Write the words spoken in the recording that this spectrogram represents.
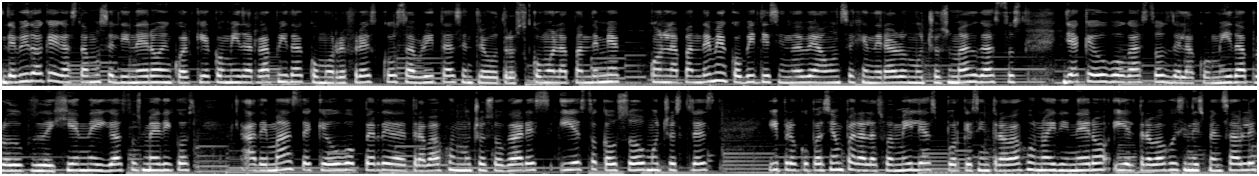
debido a que gastamos el dinero en cualquier comida rápida como refrescos, sabritas, entre otros. Como la pandemia, con la pandemia COVID-19 aún se generaron muchos más gastos ya que hubo gastos de la comida, productos de higiene y gastos médicos además de que hubo pérdida de trabajo en muchos hogares y esto causó mucho estrés y preocupación para las familias porque sin trabajo no hay dinero y el trabajo es indispensable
